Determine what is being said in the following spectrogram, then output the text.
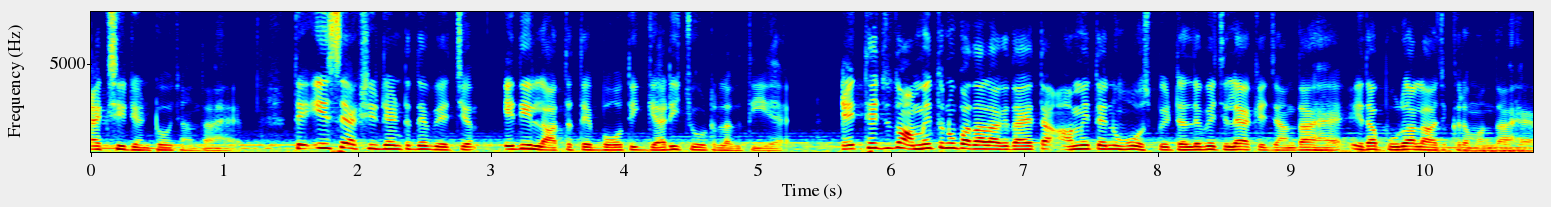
ਐਕਸੀਡੈਂਟ ਹੋ ਜਾਂਦਾ ਹੈ ਤੇ ਇਸ ਐਕਸੀਡੈਂਟ ਦੇ ਵਿੱਚ ਇਹਦੀ ਲੱਤ ਤੇ ਬਹੁਤ ਹੀ ਗਹਿਰੀ ਚੋਟ ਲੱਗਦੀ ਹੈ। ਇੱਥੇ ਜਦੋਂ ਅਮਿਤ ਨੂੰ ਪਤਾ ਲੱਗਦਾ ਹੈ ਤਾਂ ਅਮਿਤ ਇਹਨੂੰ ਹਸਪੀਟਲ ਦੇ ਵਿੱਚ ਲੈ ਕੇ ਜਾਂਦਾ ਹੈ, ਇਹਦਾ ਪੂਰਾ ਇਲਾਜ ਕਰਵਾਉਂਦਾ ਹੈ।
